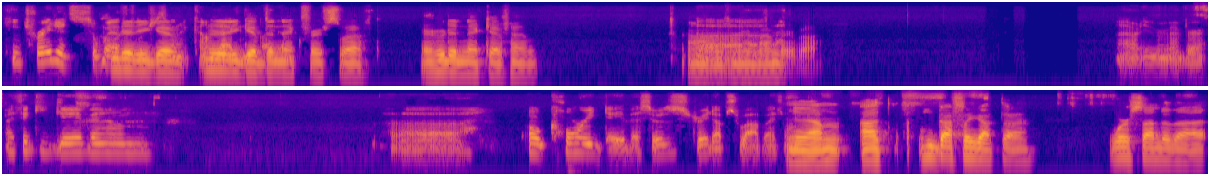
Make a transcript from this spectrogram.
He traded Swift. who did he give who did he give to. Nick for Swift? Or who did Nick give him? I don't even Uh, remember, but I don't even remember. I think he gave him. Uh, oh, Corey Davis. It was a straight up swap. I think. yeah, I'm, I he definitely got the worst end of that.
